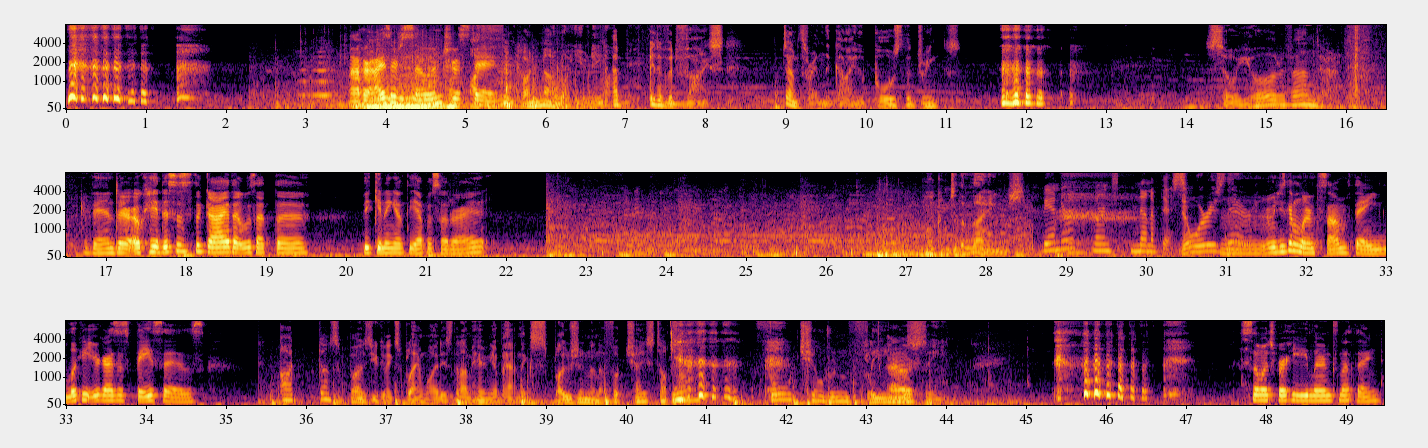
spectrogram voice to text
Wow, uh, her eyes are so interesting. I think I know what you need. A bit of advice. Don't threaten the guy who pours the drinks. So you're Vander. Vander. Okay, this is the guy that was at the beginning of the episode, right? Vander learns none of this. No worries there. Mm, I mean, he's gonna learn something. Look at your guys' faces. I don't suppose you can explain why it is that I'm hearing about an explosion and a foot chase topside? Four children fleeing Oh. the scene. So much for he learns nothing.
